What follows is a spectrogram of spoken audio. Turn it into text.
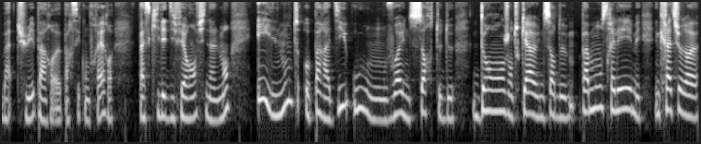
bah, tué par, euh, par ses confrères parce qu'il est différent finalement. Et il monte au paradis où on voit une sorte de d'ange, en tout cas une sorte de, pas monstre ailé, mais une créature euh,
